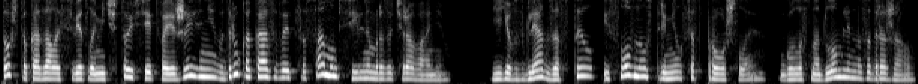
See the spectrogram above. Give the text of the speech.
То, что казалось светлой мечтой всей твоей жизни, вдруг оказывается самым сильным разочарованием». Ее взгляд застыл и словно устремился в прошлое. Голос надломленно задрожал.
